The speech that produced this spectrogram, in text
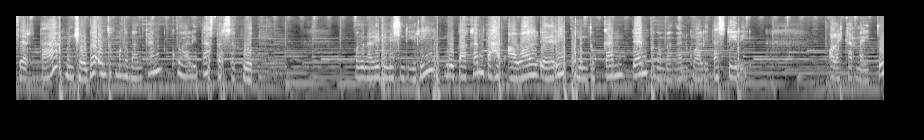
serta mencoba untuk mengembangkan kualitas tersebut. Mengenali diri sendiri merupakan tahap awal dari pembentukan dan pengembangan kualitas diri. Oleh karena itu,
